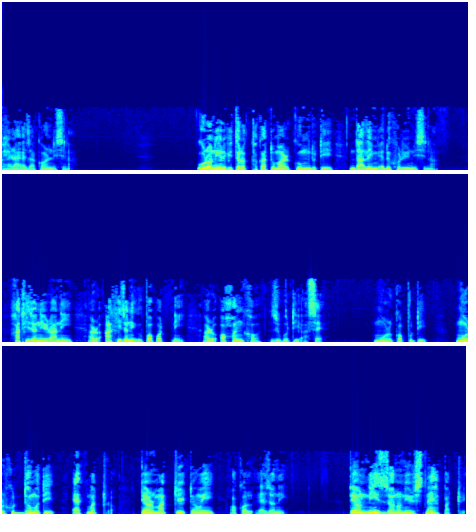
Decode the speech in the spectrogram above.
ভেড়া এজাকৰ নিচিনা। উৰণিৰ ভিতৰত থকা তোমাৰ কোম দুটি ডালিম এডোখৰীৰ নিচিনা। ষাঠিজনী ৰাণী আৰু আশীজনী উপপত্নী আৰু অসংখ্য যুৱতী আছে। মোৰ কপুতি মোৰ শুদ্ধমতী একমাত্ৰ তেওঁৰ মাতৃৰ তেওঁৱেই অকল এজনী। তেওঁ নিজ জননীৰ স্নেহ পাত্ৰী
